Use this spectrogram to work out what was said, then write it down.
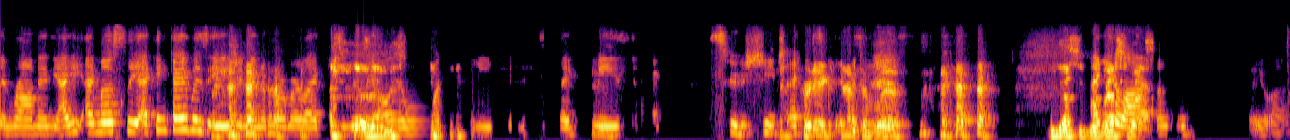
and ramen. I, I mostly I think I was Asian in a former life because really all I want to eat is like me sushi. Chinese Pretty extensive list. you got some good restaurants. I eat a lot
